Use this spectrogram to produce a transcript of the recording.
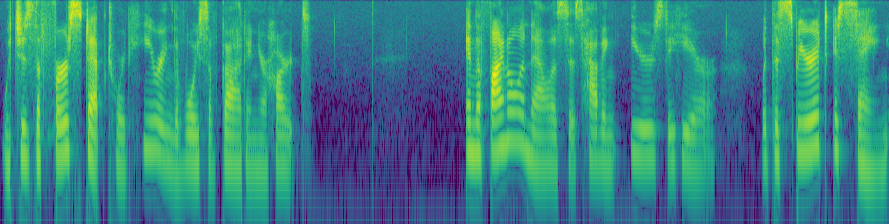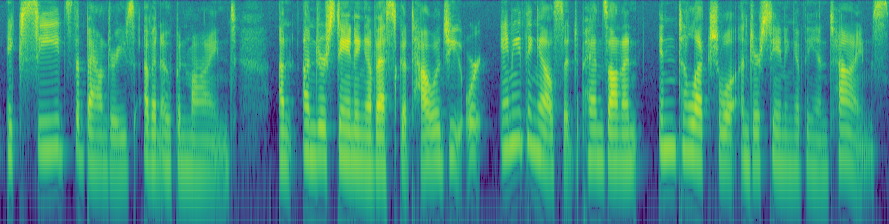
which is the first step toward hearing the voice of God in your heart. In the final analysis, having ears to hear, what the Spirit is saying exceeds the boundaries of an open mind, an understanding of eschatology, or anything else that depends on an intellectual understanding of the end times.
